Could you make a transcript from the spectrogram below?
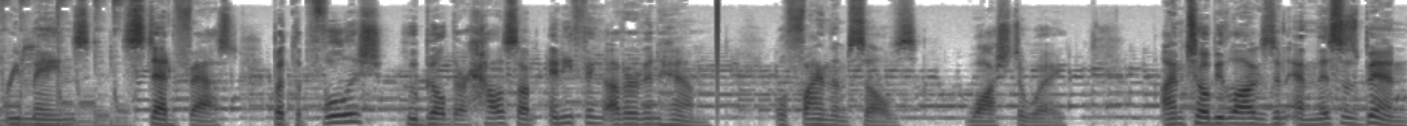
remains steadfast. But the foolish who build their house on anything other than him will find themselves washed away. I'm Toby Logsden, and this has been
